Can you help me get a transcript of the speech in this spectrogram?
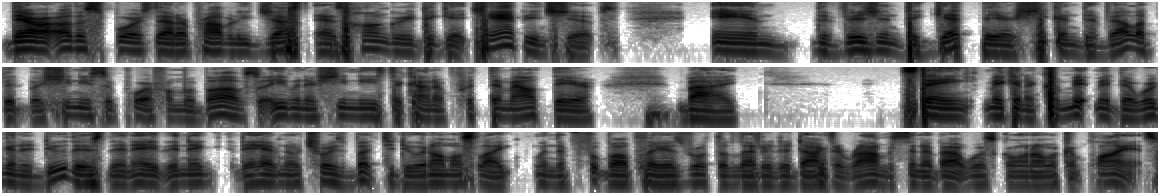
there are other sports that are probably just as hungry to get championships. And the vision to get there, she can develop it, but she needs support from above. So even if she needs to kind of put them out there by staying, making a commitment that we're going to do this, then hey, then they, they have no choice but to do it. Almost like when the football players wrote the letter to Dr. Robinson about what's going on with compliance.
